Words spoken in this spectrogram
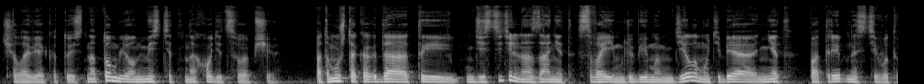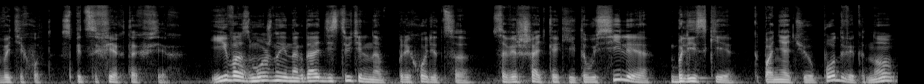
человека, то есть на том ли он месте находится вообще. Потому что когда ты действительно занят своим любимым делом, у тебя нет потребности вот в этих вот спецэффектах всех. И, возможно, иногда действительно приходится совершать какие-то усилия, близкие к понятию подвиг, но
